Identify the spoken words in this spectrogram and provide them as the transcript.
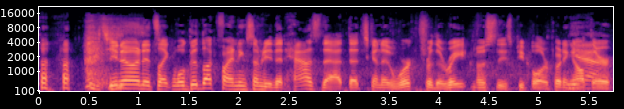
you know, and it's like, well, good luck finding somebody that has that. That's going to work for the rate most of these people are putting out there.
